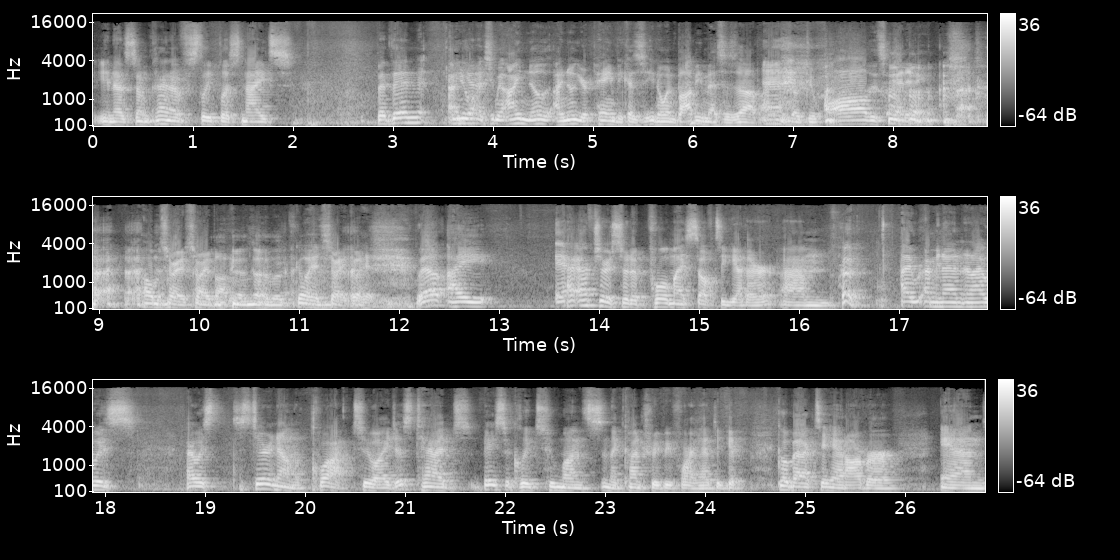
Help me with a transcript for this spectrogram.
you know, some kind of sleepless nights. But then You know, again- excuse I know, I know your pain because you know when Bobby messes up, I have to go do all this editing. oh, I'm sorry, sorry, Bobby. No, Go ahead, sorry, go ahead. Well, I after I sort of pull myself together, um, I, I mean, and I was I was staring down the clock too. I just had basically two months in the country before I had to get go back to Ann Arbor and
